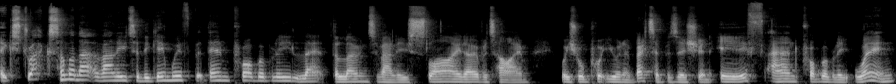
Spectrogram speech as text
extract some of that value to begin with, but then probably let the loan to value slide over time, which will put you in a better position if and probably when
